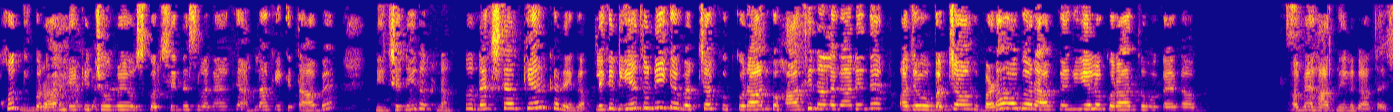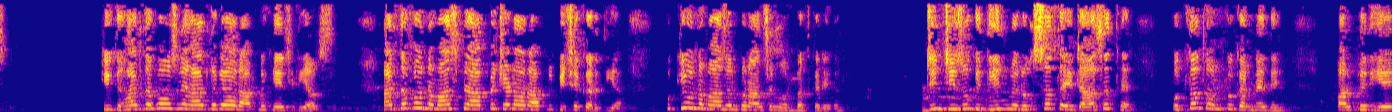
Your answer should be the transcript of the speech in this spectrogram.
خود قرآن لے کے چومے، اس کو سینے سے لگایا کہ اللہ کی کتاب ہے، نیچے نہیں رکھنا۔ تو نیکسٹ ٹائم کیئر کرے گا۔ لیکن یہ تو نہیں کہ بچہ قرآن کو ہاتھ ہی نہ لگانے دے اور جب وہ بچہ بڑا ہوگا اور آپ کہیں گے، یہ لو قرآن تو وہ کہے گا، اب میں ہاتھ نہیں لگاتا اس کو۔ کیونکہ ہر دفعہ اس نے ہاتھ لگایا اور آپ نے کھینچ لیا اس سے۔ ہر دفعہ نماز پہ آپ پہ چڑھا اور آپ نے پیچھے کر دیا، وہ کیوں نماز اور قرآن سے محبت کرے گا؟ جن چیزوں کی دین میں رخصت ہے، اجازت ہے، اتنا تو ان کو کرنے دیں۔ اور پھر یہ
